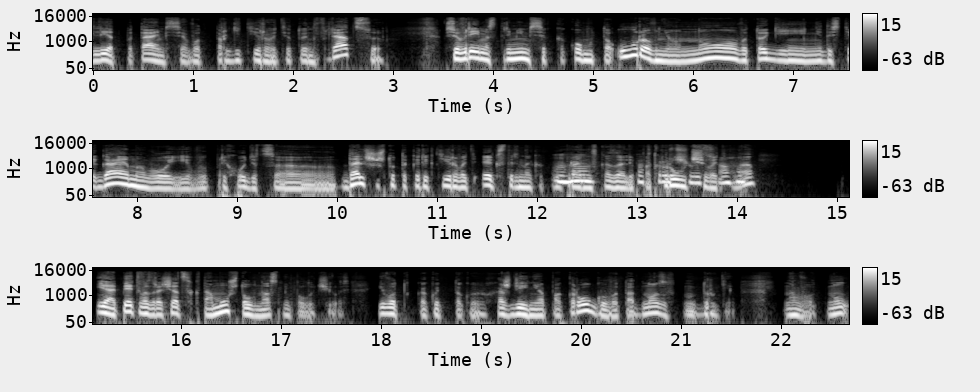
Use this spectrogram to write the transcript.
лет пытаемся вот таргетировать эту инфляцию, все время стремимся к какому-то уровню, но в итоге не достигаем его, и приходится дальше что-то корректировать экстренно, как вы угу, правильно сказали, подкручивать. Ага. Да? И опять возвращаться к тому, что у нас не получилось. И вот какое-то такое хождение по кругу, вот одно за другим. Ну, вот, ну,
